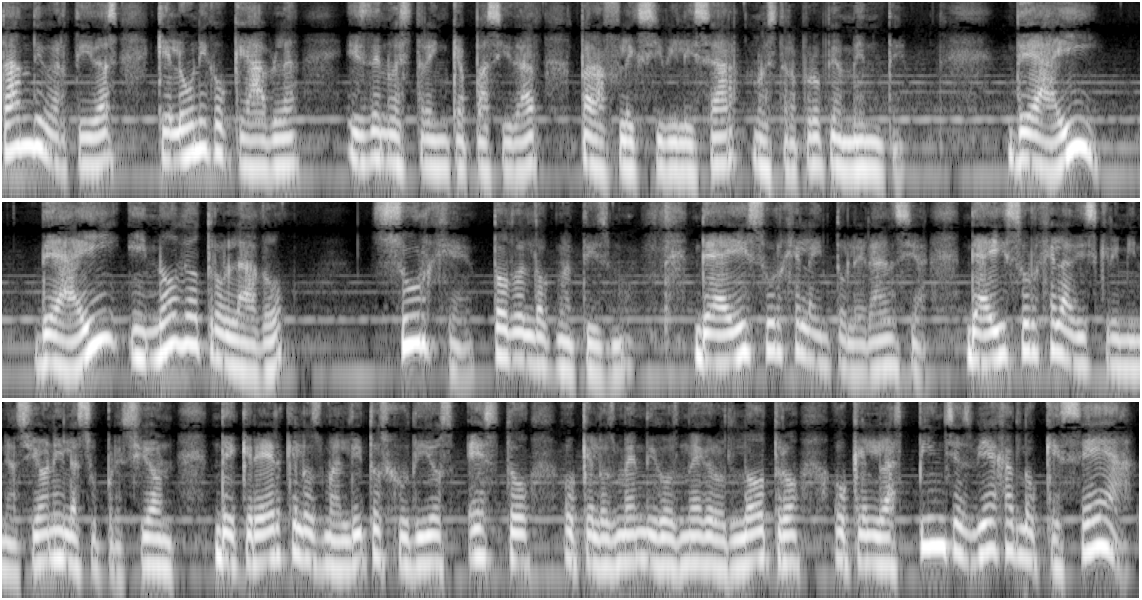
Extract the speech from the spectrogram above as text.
tan divertidas que lo único que habla es de nuestra incapacidad para flexibilizar nuestra propia mente. De ahí, de ahí y no de otro lado, surge todo el dogmatismo. De ahí surge la intolerancia, de ahí surge la discriminación y la supresión, de creer que los malditos judíos esto, o que los mendigos negros lo otro, o que las pinches viejas lo que sea.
